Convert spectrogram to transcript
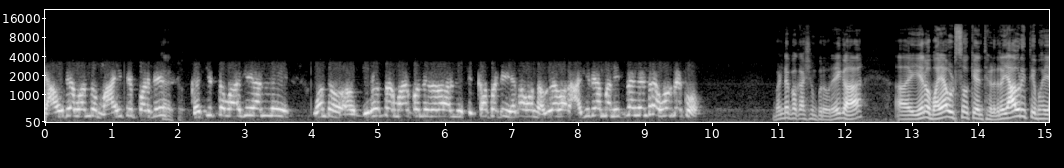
ಯಾವುದೇ ಒಂದು ಮಾಹಿತಿ ಪಡೆದು. ಖಚಿತವಾಗಿ ಅಲ್ಲಿ ಒಂದು ದುರುಪಯೋಗ ಮಾಡ್ಕೊಂಡಿದಾರ ಅಲ್ಲಿ ಸಿಕ್ಕಾಪಟ್ಟಿ ಏನೋ ಒಂದು ಅವ್ಯವಹಾರ ಆಗಿದೆ ಎಂಬ ನಿಟ್ಟಿನಲ್ಲಿ ಅಂದ್ರೆ ಹೋಗ್ಬೇಕು ಬಂಡೆಪ್ಪ ಕಾಶಂಪುರ ಅವರೇ ಈಗ ಏನೋ ಭಯ ಹುಟ್ಸೋಕೆ ಅಂತ ಹೇಳಿದ್ರೆ ಯಾವ ರೀತಿ ಭಯ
